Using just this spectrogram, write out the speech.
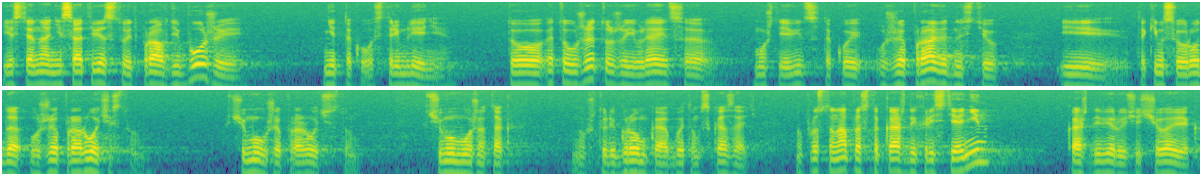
если она не соответствует правде Божией, нет такого стремления, то это уже тоже является, может явиться такой уже праведностью и таким своего рода уже пророчеством. Почему уже пророчеством? Почему можно так, ну что ли, громко об этом сказать? Ну просто-напросто каждый христианин, каждый верующий человек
